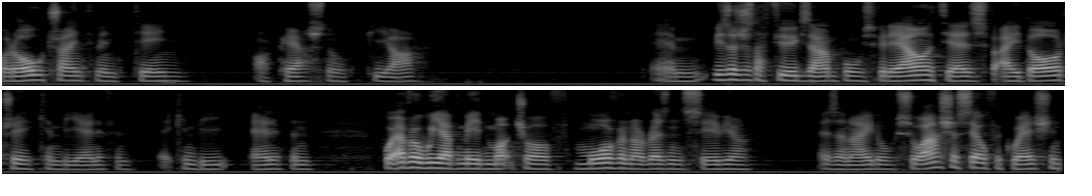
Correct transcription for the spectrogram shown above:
we're all trying to maintain our personal PR. Um, these are just a few examples. The reality is that idolatry can be anything. It can be anything. Whatever we have made much of, more than a risen Saviour, is an idol. So ask yourself a question,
